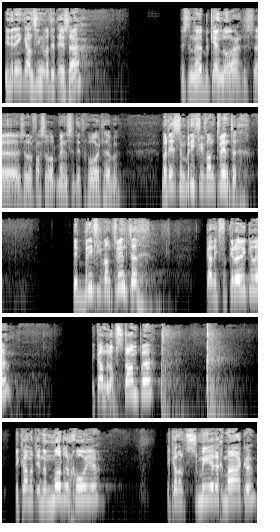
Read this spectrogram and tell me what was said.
Iedereen kan zien wat dit is, hè? Is een uh, bekende hoor, dus uh, zullen vast wel wat mensen dit gehoord hebben. Maar dit is een briefje van 20. Dit briefje van 20 kan ik verkreukelen. Ik kan erop stampen. Ik kan het in de modder gooien. Ik kan het smerig maken.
